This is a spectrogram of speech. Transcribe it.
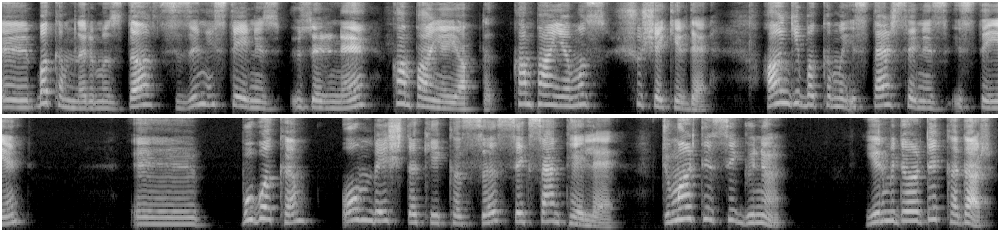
e, bakımlarımızda sizin isteğiniz üzerine kampanya yaptık. Kampanyamız şu şekilde. Hangi bakımı isterseniz isteyin. e, bu bakım 15 dakikası 80 TL. Cumartesi günü 24'e kadar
